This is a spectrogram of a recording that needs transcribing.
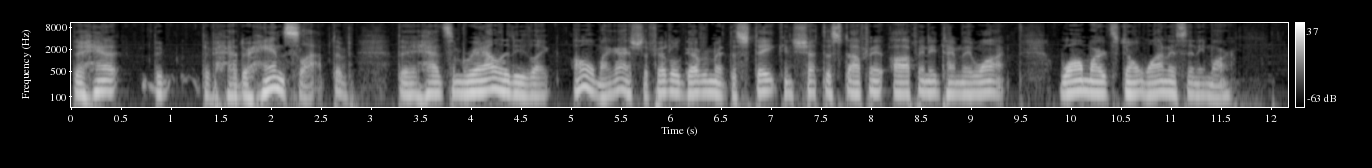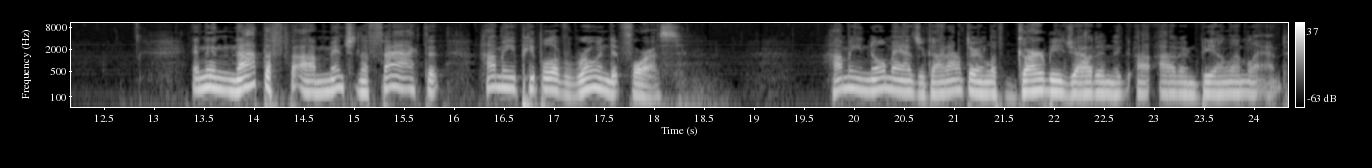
they had they've had their hands slapped. They've they had some reality like, oh my gosh, the federal government, the state can shut this stuff off anytime they want. Walmarts don't want us anymore. And then not to uh, mention the fact that how many people have ruined it for us. How many nomads have gone out there and left garbage out in the uh, out in BLM land,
